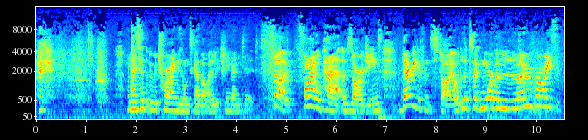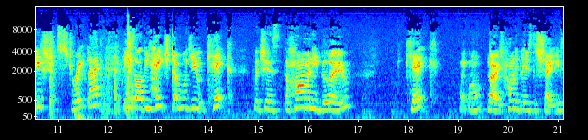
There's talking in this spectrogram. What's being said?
Okay. When I said that we were trying these on together, I literally meant it. So, final pair of Zara jeans. Very different style. Looks like more of a low-rise-ish straight leg. These are the HW Kick, which is the Harmony Blue Kick. Wait, what? No, Harmony Blue is the shade.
